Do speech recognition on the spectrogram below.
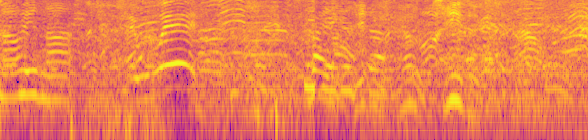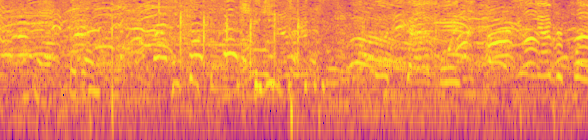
No, he's not. Hey, we win. Good God, boys. Circle.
